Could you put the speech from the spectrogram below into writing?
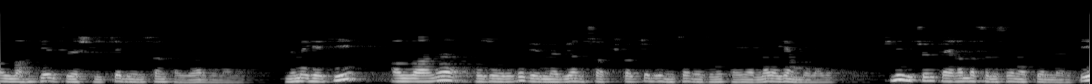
allohga uchrashlikka bu inson tayyor bo'ladi. Nimagaki? Ollohni huzurida beriladigan hisob kitobga bu inson o'zini tayyorlab olgan bo'ladi. Shuning uchun payg'ambar sallallohu alayhi vasallam aytganlarki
